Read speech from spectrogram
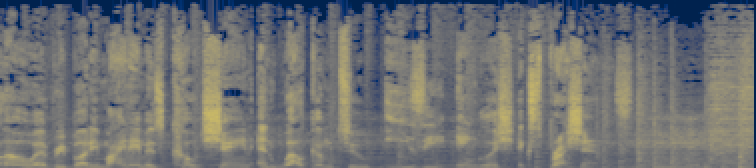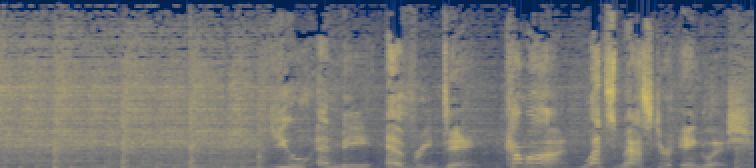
Hello, everybody. My name is Coach Shane, and welcome to Easy English Expressions. You and me every day. Come on, let's master English.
